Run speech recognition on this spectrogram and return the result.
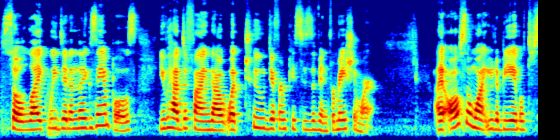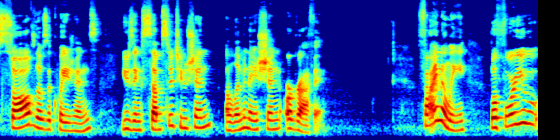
So, like we did in the examples, you had to find out what two different pieces of information were. I also want you to be able to solve those equations using substitution, elimination, or graphing. Finally, before you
